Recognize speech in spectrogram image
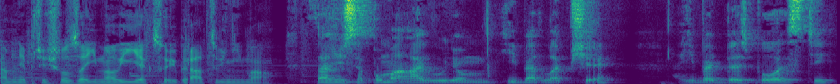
a mně přišlo zajímavý, jak svou práci vnímá. Snaží sa pomáhať ľuďom hýbať lepšie, hýbať bez bolesti.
